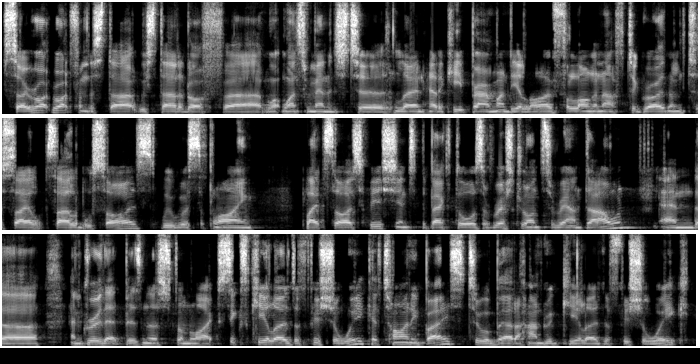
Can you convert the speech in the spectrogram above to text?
So right right from the start, we started off uh, once we managed to learn how to keep barramundi alive for long enough to grow them to sale, saleable size. We were supplying plate-sized fish into the back doors of restaurants around Darwin, and uh, and grew that business from like six kilos of fish a week, a tiny base, to about hundred kilos of fish a week.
